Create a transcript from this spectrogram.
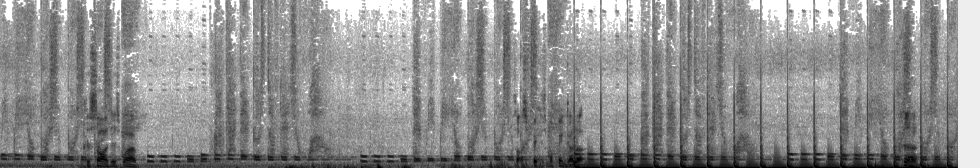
The size of this web. It's like as thick as my finger, look.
